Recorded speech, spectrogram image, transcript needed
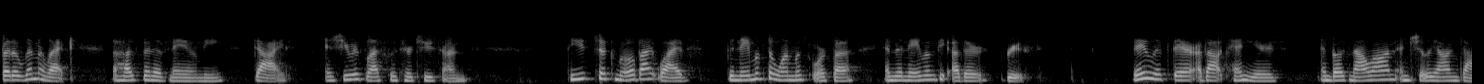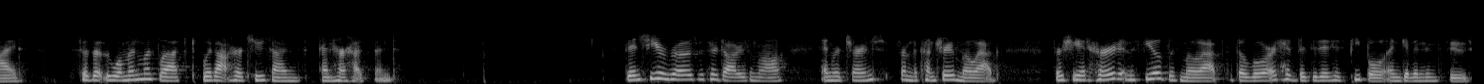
But Elimelech, the husband of Naomi, died, and she was left with her two sons. These took Moabite wives. The name of the one was Orpah, and the name of the other Ruth. They lived there about ten years, and both Mahlon and Chilion died, so that the woman was left without her two sons and her husband. Then she arose with her daughters in law and returned from the country of Moab, for she had heard in the fields of Moab that the Lord had visited his people and given them food.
